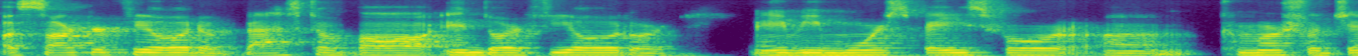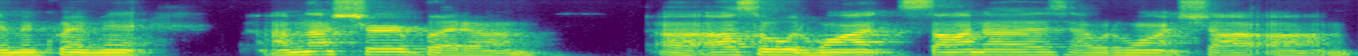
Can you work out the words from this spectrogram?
a soccer field, a basketball indoor field, or maybe more space for um, commercial gym equipment. I'm not sure, but um, uh, I also would want saunas. I would want shot. Um,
